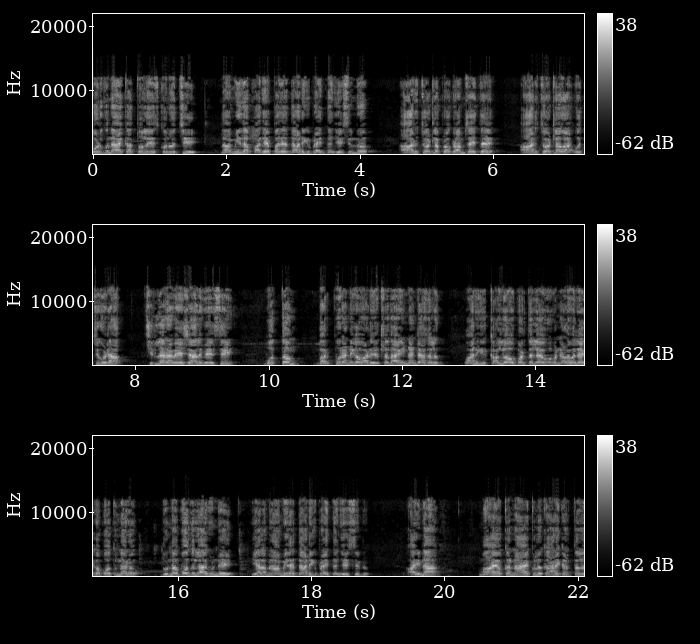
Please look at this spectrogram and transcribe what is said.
కొడుకు నాయకత్వంలో వేసుకొని వచ్చి నా మీద పదే పదే దాడికి ప్రయత్నం చేసిండ్రు. ఆరు చోట్ల ప్రోగ్రామ్స్ అయితే ఆరు చోట్ల వచ్చి కూడా చిల్లర వేషాలు వేసి మొత్తం భర్పూరండిగా వాడు ఎట్లా తాగిండంటే అసలు వానికి కళ్ళు అవపడతలేవు నడవలేకపోతున్నారు. దున్నపోతులాగుండి ఇవాళ నా మీద దాడికి ప్రయత్నం చేసిండ్రు. అయినా మా యొక్క నాయకులు కార్యకర్తలు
